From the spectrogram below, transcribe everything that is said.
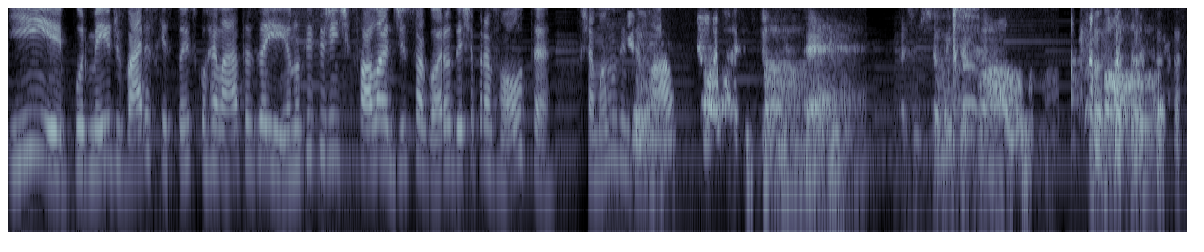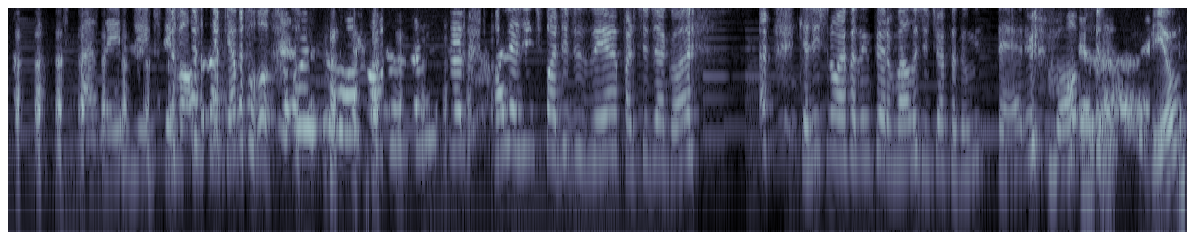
e por meio de várias questões correlatas aí. Eu não sei se a gente fala disso agora ou deixa para volta. Chamamos intervalo? Eu, eu acho que a gente faz um mistério. A gente chama intervalo Volta depois. Mas aí, gente, você volta daqui a pouco. Muito bom. Olha, a gente pode dizer a partir de agora que a gente não vai fazer intervalo, a gente vai fazer um mistério e volta. Viu?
